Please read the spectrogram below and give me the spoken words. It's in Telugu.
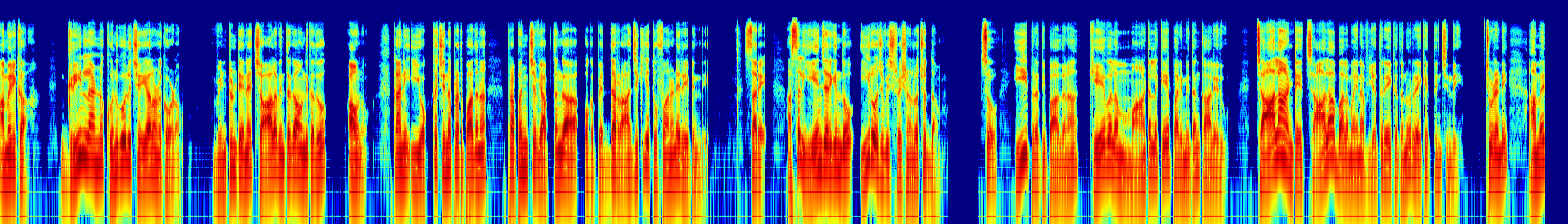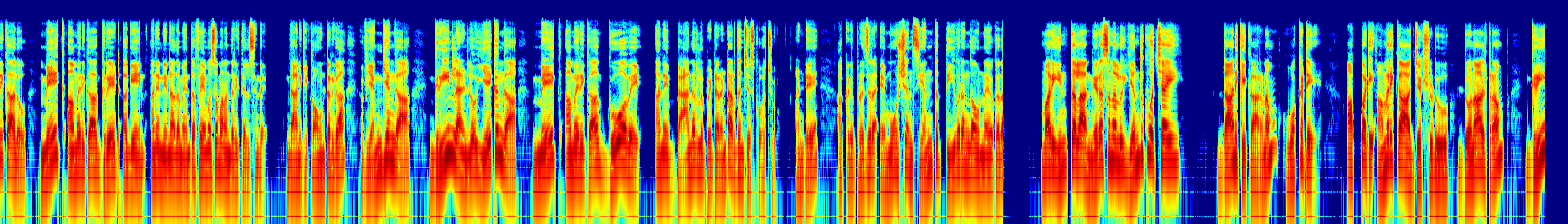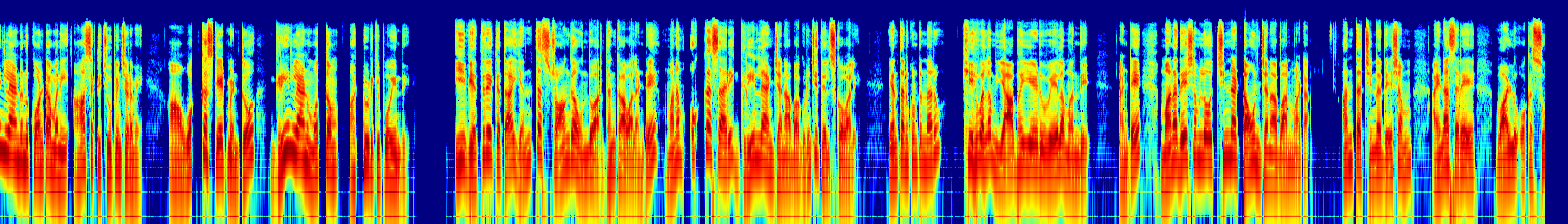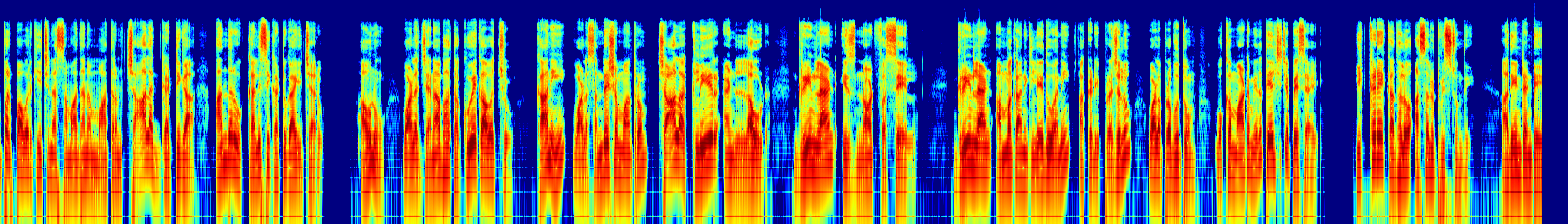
అమెరికా. గ్రీన్లాండ్ను కొనుగోలు చేయాలనుకోవడం. వింటుంటేనే చాలా వింతగా ఉంది కదూ? అవును. కాని ఈ ఒక్క చిన్న ప్రతిపాదన ప్రపంచవ్యాప్తంగా ఒక పెద్ద రాజకీయ తుఫాననే రేపింది. సరే అసలు ఏం జరిగిందో ఈరోజు విశ్లేషణలో చూద్దాం. సో ఈ ప్రతిపాదన కేవలం మాటలకే పరిమితం కాలేదు. చాలా అంటే చాలా బలమైన వ్యతిరేకతను రేకెత్తించింది. చూడండి అమెరికాలో మేక్ అమెరికా గ్రేట్ అగెయిన్ అనే నినాదం ఎంత ఫేమసో మనందరికీ తెలిసిందే. దానికి కౌంటర్గా వ్యంగ్యంగా గ్రీన్లాండ్లో ఏకంగా మేక్ అమెరికా గో అవే అనే బ్యానర్లు పెట్టారంటే అర్థం చేసుకోవచ్చు. అంటే అక్కడి ప్రజల ఎమోషన్స్ ఎంత తీవ్రంగా ఉన్నాయో కదా. మరి ఇంతలా నిరసనలు ఎందుకు వచ్చాయి? దానికి కారణం ఒకటే. అప్పటి అమెరికా అధ్యక్షుడు డొనాల్డ్ ట్రంప్ గ్రీన్లాండ్ను కొంటామని ఆసక్తి చూపించడమే. ఆ ఒక్క స్టేట్మెంట్తో గ్రీన్లాండ్ మొత్తం అట్టుడికి పోయింది. ఈ వ్యతిరేకత ఎంత స్ట్రాంగ్గా ఉందో అర్థం కావాలంటే మనం ఒక్కసారి గ్రీన్లాండ్ జనాభా గురించి తెలుసుకోవాలి. ఎంతనుకుంటున్నారు? కేవలం యాభై ఏడు వేల మంది. అంటే మన దేశంలో చిన్న టౌన్ జనాభా అన్నమాట. అంత చిన్న దేశం అయినా సరే వాళ్ళు ఒక సూపర్ పవర్కి ఇచ్చిన సమాధానం మాత్రం చాలా గట్టిగా అందరూ కలిసికట్టుగా ఇచ్చారు. అవును వాళ్ళ జనాభా తక్కువే కావచ్చు కానీ వాళ్ళ సందేశం మాత్రం చాలా clear and loud. Greenland is not for sale. Greenland అమ్మకానికి లేదు అని అక్కడి ప్రజలు వాళ్ళ ప్రభుత్వం ఒక్క మాట మీద తేల్చి చెప్పేశాయి. ఇక్కడే కథలో అసలు ట్విస్టుంది అదేంటంటే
